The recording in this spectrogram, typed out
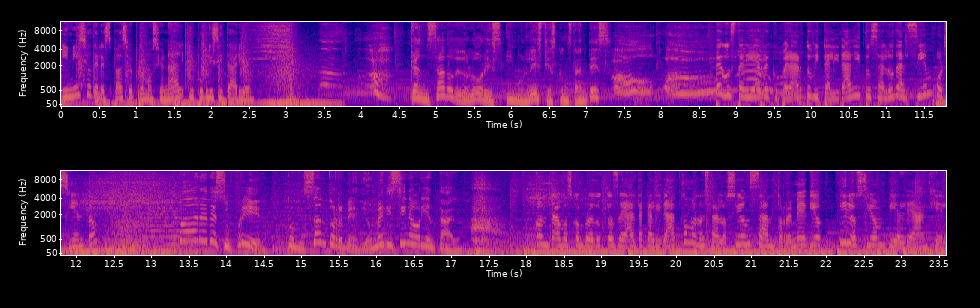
Inicio del espacio promocional y publicitario. ¿Cansado de dolores y molestias constantes? ¿Te gustaría recuperar tu vitalidad y tu salud al 100%? ¡Pare de sufrir! Con Santo Remedio Medicina Oriental. Contamos con productos de alta calidad como nuestra loción Santo Remedio y loción Piel de Ángel,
